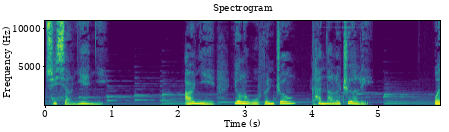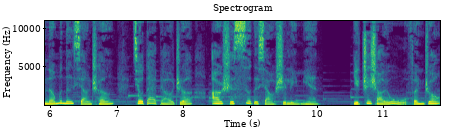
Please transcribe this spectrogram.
去想念你。而你用了五分钟看到了这里，我能不能想成，就代表着二十四个小时里面，你至少有五分钟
